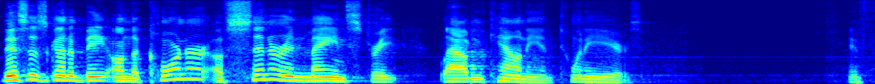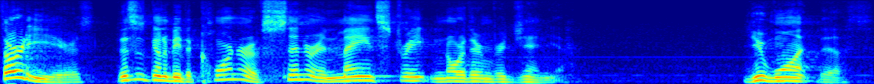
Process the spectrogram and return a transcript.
This is going to be on the corner of Center and Main Street, Loudoun County, in 20 years. In 30 years, this is going to be the corner of Center and Main Street in Northern Virginia. You want this.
